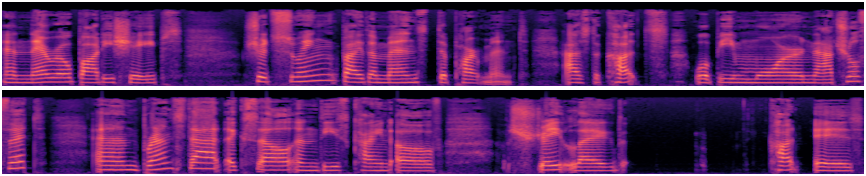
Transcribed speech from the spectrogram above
and narrow body shapes should swing by the men's department as the cuts will be more natural fit and brands that excel in these kind of straight legged cut is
